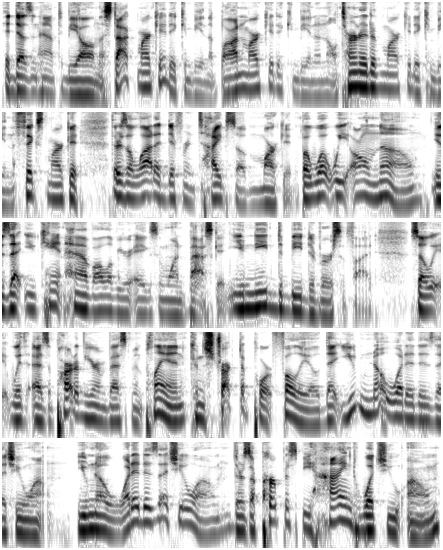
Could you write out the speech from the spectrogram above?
It doesn't have to be all in the stock market. It can be in the bond market. It can be in an alternative market. It can be in the fixed market. There's a lot of different types of market. But what we all know is that you can't have all of your eggs in one basket. You need to be diversified. So it, with as a part of your investment plan, construct a portfolio that you know what it is that you own. You know what it is that you own. There's a purpose behind what you own.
